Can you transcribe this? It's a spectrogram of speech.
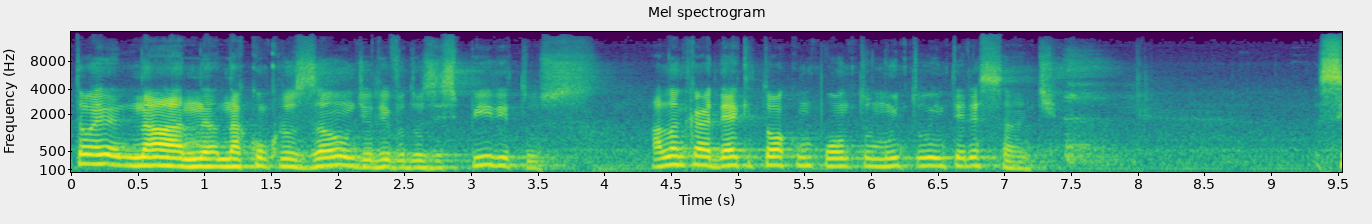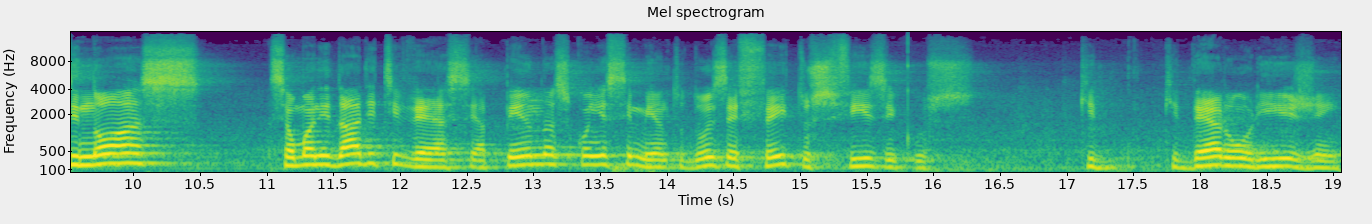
Então, é, na, na, na conclusão do Livro dos Espíritos, Allan Kardec toca um ponto muito interessante. Se nós, se a humanidade tivesse apenas conhecimento dos efeitos físicos que, que deram origem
